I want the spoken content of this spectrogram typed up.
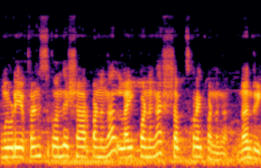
உங்களுடைய ஃப்ரெண்ட்ஸுக்கு வந்து ஷேர் பண்ணுங்கள் லைக் பண்ணுங்கள் சப்ஸ்கிரைப் பண்ணுங்கள் நன்றி.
